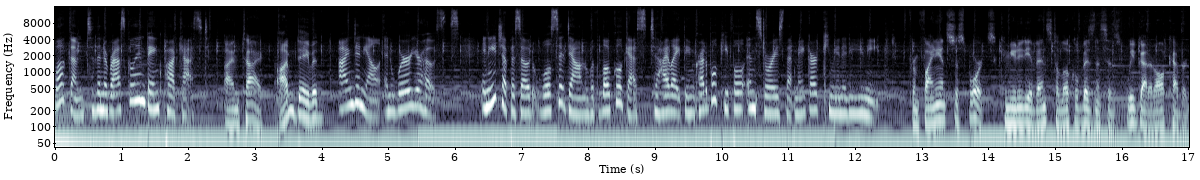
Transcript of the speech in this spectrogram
Welcome to the Nebraska Land Bank podcast. I'm Ty. I'm David. I'm Danielle, and we're your hosts. In each episode, we'll sit down with local guests to highlight the incredible people and stories that make our community unique. From finance to sports, community events to local businesses, we've got it all covered.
